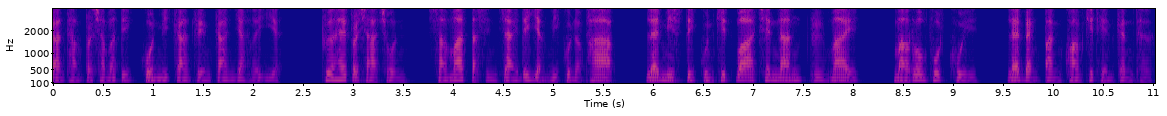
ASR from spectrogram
การทำประชามติควรมีการเตรียมการอย่างละเอียด เพื่อให้ประชาชนสามารถตัดสินใจได้อย่างมีคุณภาพ และมีสติคุณคิดว่าเช่นนั้นหรือไม่ มาร่วมพูดคุย และแบ่งปันความคิดเห็นกันเถอะ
